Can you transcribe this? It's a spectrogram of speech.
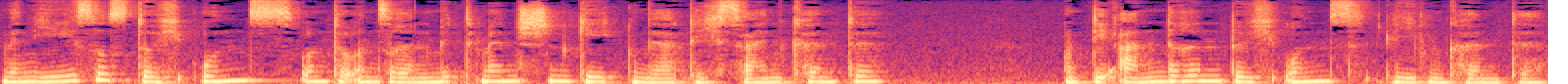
wenn Jesus durch uns unter unseren Mitmenschen gegenwärtig sein könnte und die anderen durch uns lieben könnte.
